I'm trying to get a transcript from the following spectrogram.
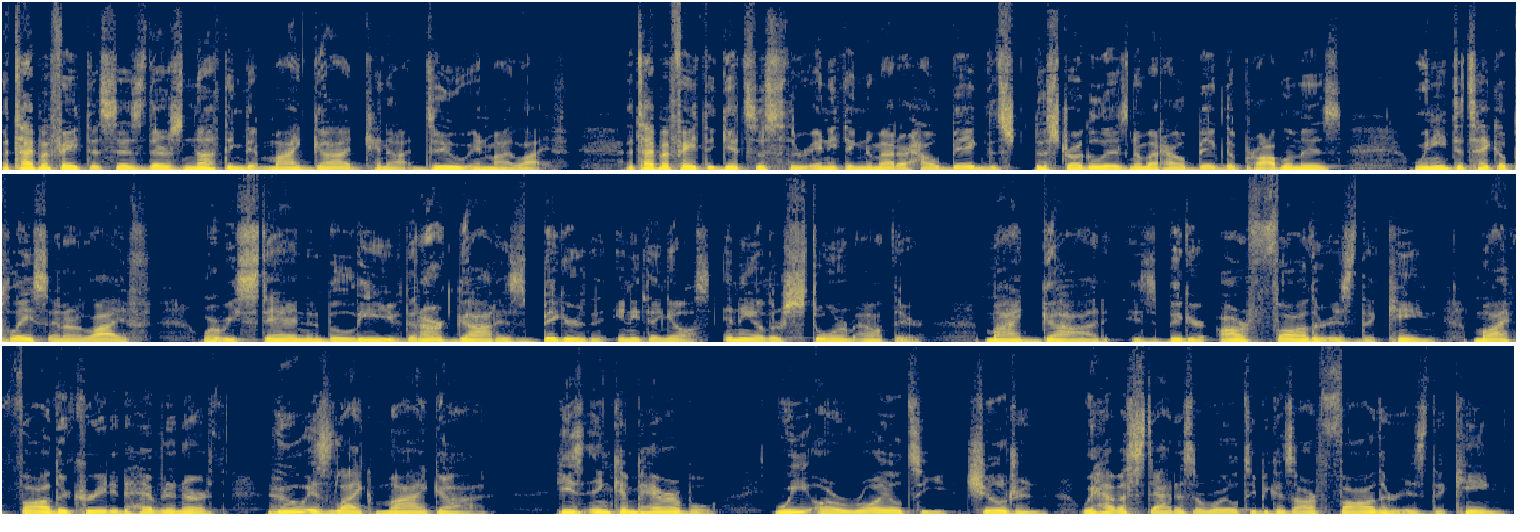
A type of faith that says, There's nothing that my God cannot do in my life. A type of faith that gets us through anything, no matter how big the, the struggle is, no matter how big the problem is. We need to take a place in our life where we stand and believe that our God is bigger than anything else, any other storm out there. My God is bigger. Our Father is the King. My Father created heaven and earth. Who is like my God? He's incomparable. We are royalty children. We have a status of royalty because our Father is the King.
